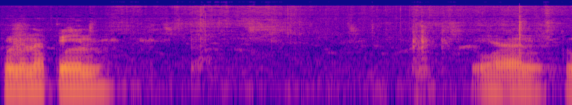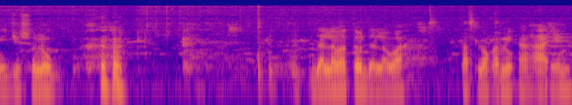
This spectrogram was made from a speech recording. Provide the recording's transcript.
Tingnan natin. Yan. Medyo sunog. dalawa to, dalawa. Tatlo kami kakain.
